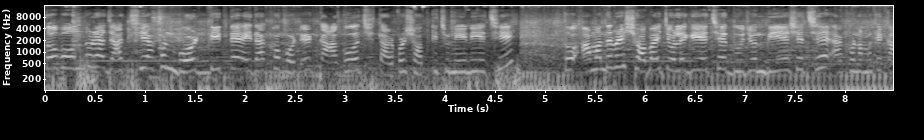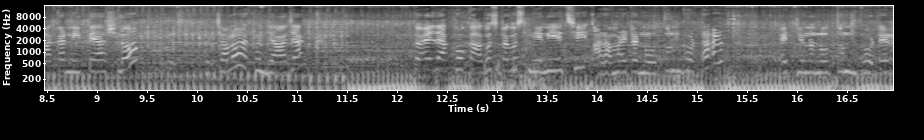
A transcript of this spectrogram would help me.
তো বন্ধুরা, যাচ্ছি এখন ভোট দিতে। এই দেখো ভোটের কাগজ, তারপর সব কিছু নিয়ে নিয়েছি। তো আমাদের বাড়ি সবাই চলে গিয়েছে, দুজন দিয়ে এসেছে। এখন আমাকে কাকা নিতে আসলো। চলো, এখন যাওয়া যাক। তো এই দেখো কাগজ টাগজ নিয়ে নিয়েছি। আর আমার এটা নতুন ভোটার। এর জন্য নতুন ভোটের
